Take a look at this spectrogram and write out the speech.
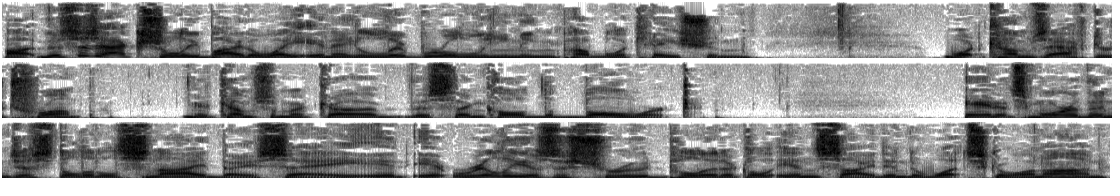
uh, this is actually, by the way, in a liberal leaning publication. What comes after Trump? It comes from a, uh, this thing called the Bulwark. And it's more than just a little snide, they say. It, it really is a shrewd political insight into what's going on.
